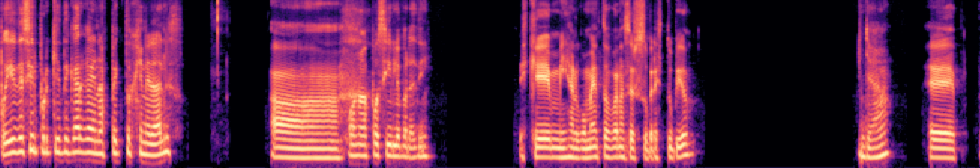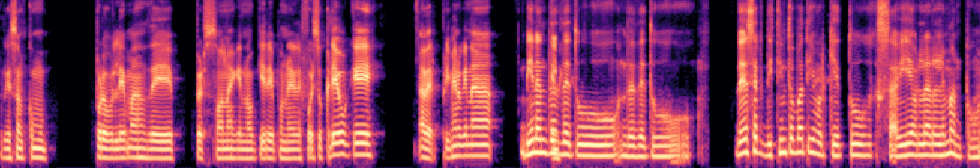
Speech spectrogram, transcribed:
¿Puedes decir por qué te carga en aspectos generales? Ah, ¿O no es posible para ti? es que mis argumentos van a ser súper estúpidos. Ya. eh, porque son como problemas de persona que no quiere poner esfuerzo. Creo que, a ver, primero que nada, Vienen El- desde tu. Desde tu. Debe ser distinto para ti porque tú sabías hablar alemán, pues.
